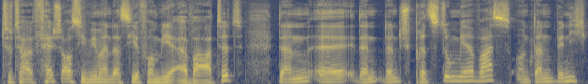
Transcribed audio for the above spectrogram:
total fesch aussehen, wie man das hier von mir erwartet, dann, äh, dann, dann spritzt du mir was und dann bin ich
